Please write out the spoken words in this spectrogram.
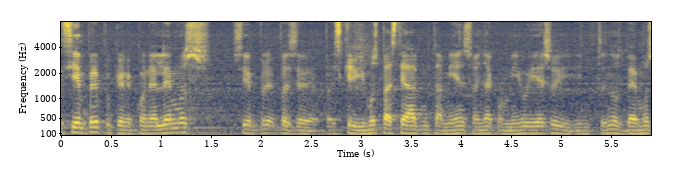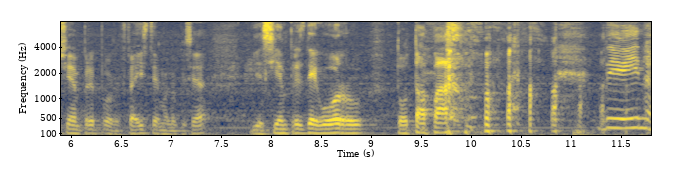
siempre, porque con él hemos, siempre, pues eh, pues, escribimos para este álbum también, Sueña conmigo y eso, y entonces nos vemos siempre por FaceTime o lo que sea, y él siempre es de gorro, todo tapado, Divino.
